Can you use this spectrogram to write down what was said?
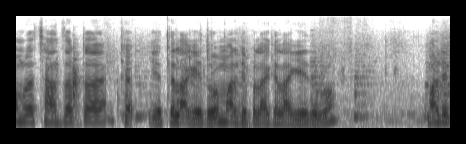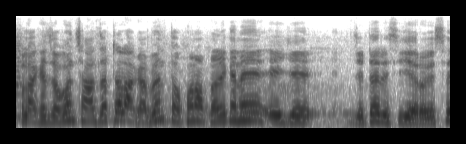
আমরা চার্জারটা এতে লাগিয়ে দেবো মাল্টিপ্লাকে লাগিয়ে দেবো। মাল্টিপ্লাকে যখন চার্জারটা লাগাবেন, তখন আপনার এখানে এই যে, যেটা ইয়ে রয়েছে,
